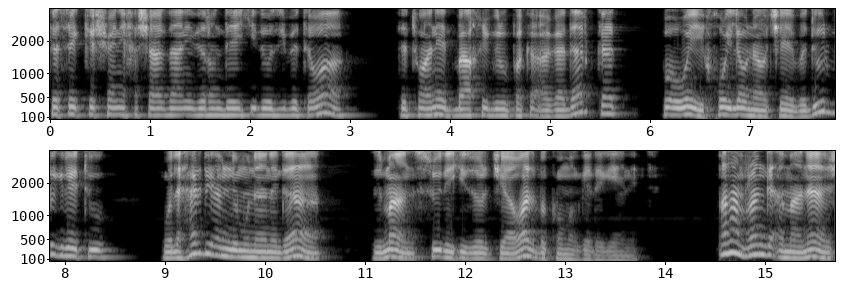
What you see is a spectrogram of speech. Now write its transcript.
کەسێک کە شوێنی حەشاردانی دڕندەیەکی دۆزیبێتەوە دەتوانێت باقی گروپەکە ئاگادار بکات بۆ ئەوەی خۆی لەو ناوچەیە بە دوور بگرێت و و لە هەردوو ئەم نمونانەدا زمان سوودێکی زۆر جیاواز بە کۆمەڵگە دەگەێنێت بەڵام ڕەنگە ئەمانەش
